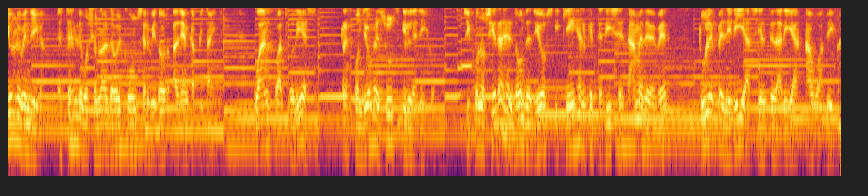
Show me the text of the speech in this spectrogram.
Dios le bendiga. Este es el devocional de hoy con un servidor, Adrián Capitaine. Juan 4:10. Respondió Jesús y le dijo, si conocieras el don de Dios y quién es el que te dice, dame de beber, tú le pedirías y él te daría agua viva.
